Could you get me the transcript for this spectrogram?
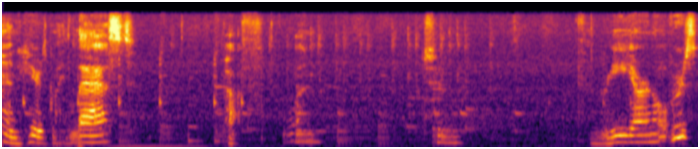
And here's my last puff. One, two, three yarn overs.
